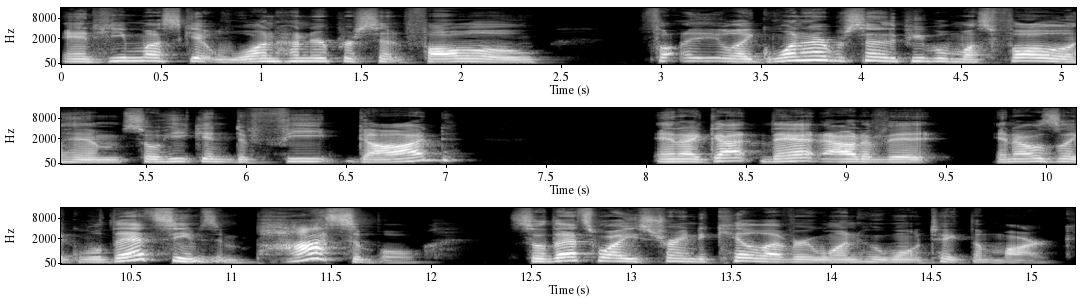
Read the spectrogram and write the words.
and he must get 100% follow eh, like 100% of the people must follow him so he can defeat God. And I got that out of it and I was like, "Well, that seems impossible." So that's why he's trying to kill everyone who won't take the mark.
